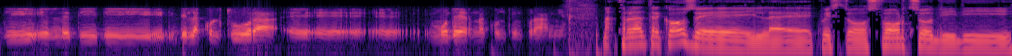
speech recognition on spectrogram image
di, di, di, della cultura eh, eh, moderna contemporanea. Ma fra le altre cose il, questo sforzo di, di,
